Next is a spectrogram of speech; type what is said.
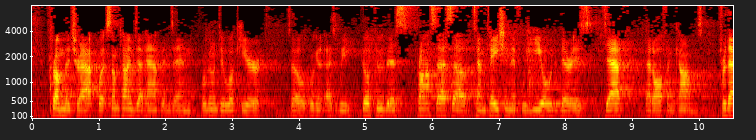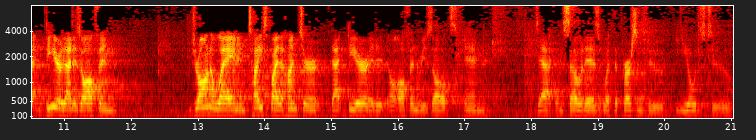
from the trap, but sometimes that happens. And we're going to look here. So we're going as we go through this process of temptation, if we yield, there is death that often comes. For that deer that is often drawn away and enticed by the hunter, that deer, it often results in death. And so it is with the person who yields to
